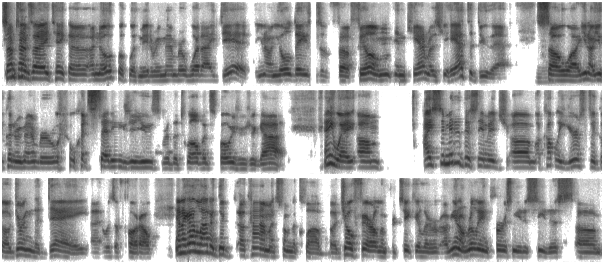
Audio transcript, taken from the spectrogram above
sometimes i take a, a, notebook with me to remember what i did. You know in the old days of uh, film in cameras you had to do that. Mm-hmm. so uh, you know you couldn't remember what settings you used for the 12 exposures you got. Anyway um, I submitted this image um, a couple of years ago during the day. Uh, it was a photo, and I got a lot of good uh, comments from the club. Uh, Joe Farrell, in particular, uh, you know, really encouraged me to see this, um,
